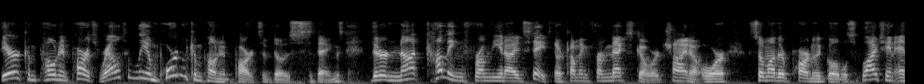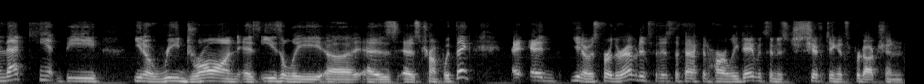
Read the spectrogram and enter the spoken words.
there are component parts, relatively important component parts of those things that are not coming from the United States. They're coming from Mexico or China or some other part of the global supply chain, and that can't be you know redrawn as easily uh, as as Trump would think. And, and, you know, as further evidence for this, the fact that Harley Davidson is shifting its production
